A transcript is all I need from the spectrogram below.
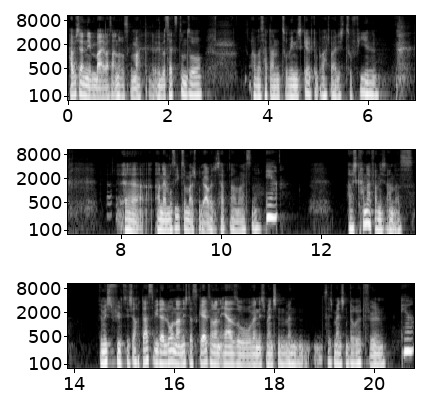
habe ich ja nebenbei was anderes gemacht, übersetzt und so. Aber es hat dann zu wenig Geld gebracht, weil ich zu viel äh, an der Musik zum Beispiel gearbeitet habe damals. Ne? ja, Aber ich kann einfach nicht anders. Für mich fühlt sich auch das wie der Lohn an, nicht das Geld, sondern eher so, wenn ich Menschen, wenn sich Menschen berührt fühlen. ja.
